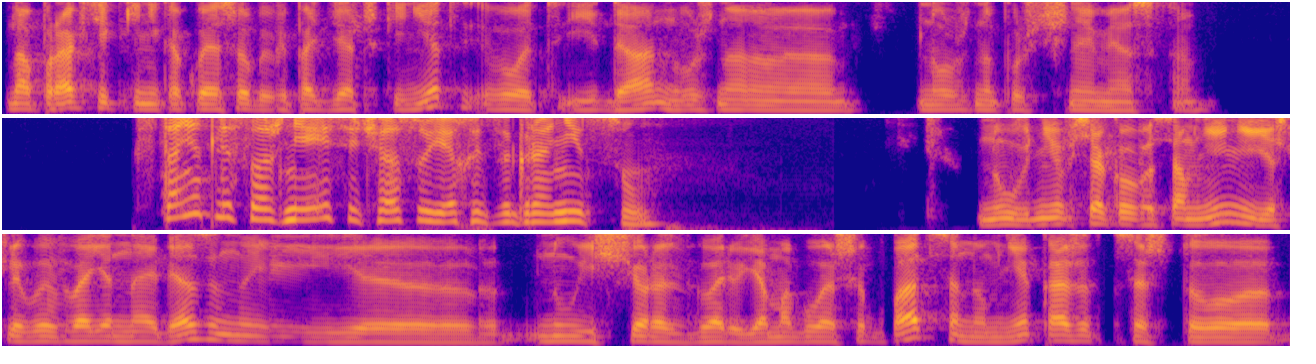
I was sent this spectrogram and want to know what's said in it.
на практике никакой особой поддержки нет, вот, и да, нужно, нужно пушечное мясо. Станет ли сложнее сейчас уехать за границу? Ну, вне всякого сомнения, если вы военно обязаны, и, э, ну, еще раз говорю, я могу ошибаться, но мне кажется, что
